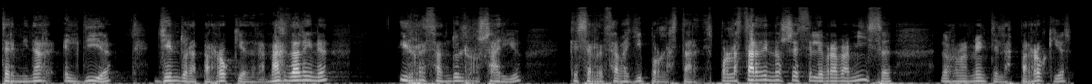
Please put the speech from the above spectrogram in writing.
terminar el día yendo a la parroquia de la Magdalena y rezando el rosario que se rezaba allí por las tardes. Por las tardes no se celebraba misa, normalmente en las parroquias,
